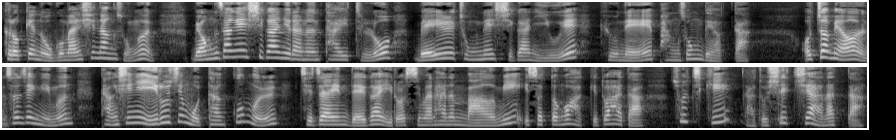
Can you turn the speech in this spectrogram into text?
그렇게 녹음한 신앙송은 명상의 시간이라는 타이틀로 매일 종례 시간 이후에 교내에 방송되었다. 어쩌면 선생님은 당신이 이루지 못한 꿈을 제자인 내가 이뤘으면 하는 마음이 있었던 것 같기도 하다. 솔직히 나도 싫지 않았다.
